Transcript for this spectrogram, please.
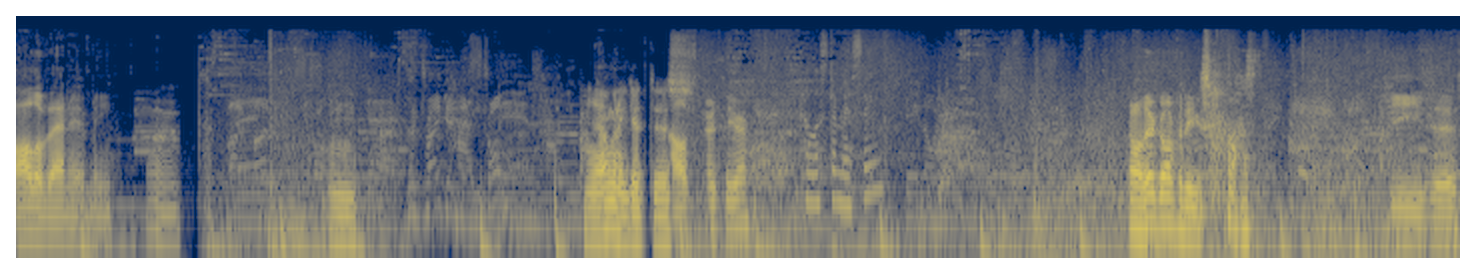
All of that hit me. Alright. Hmm. Yeah, I'm gonna get this. Alistar's here. Kalista missing? Oh, they're going for the exhaust. Jesus.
